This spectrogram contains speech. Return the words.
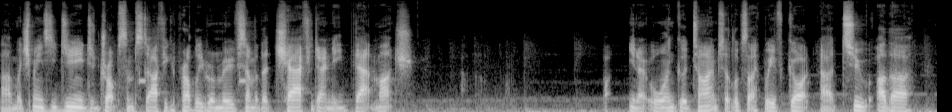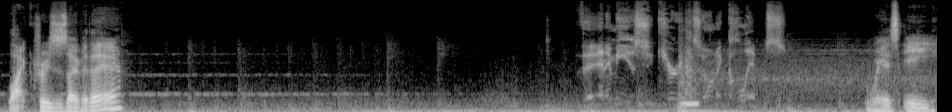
um, which means you do need to drop some stuff. You could probably remove some of the chaff. You don't need that much. But, you know, all in good time. So it looks like we've got uh, two other light cruisers over there. The enemy is securing Zone Eclipse. Where's E?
